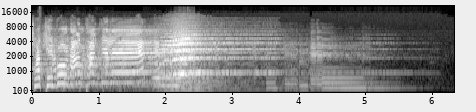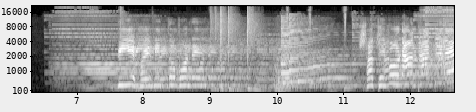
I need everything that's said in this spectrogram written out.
সাথে বউ না থাকলে? বিয়ে হয়নি তো বলে। সাথে বউ না থাকলে?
